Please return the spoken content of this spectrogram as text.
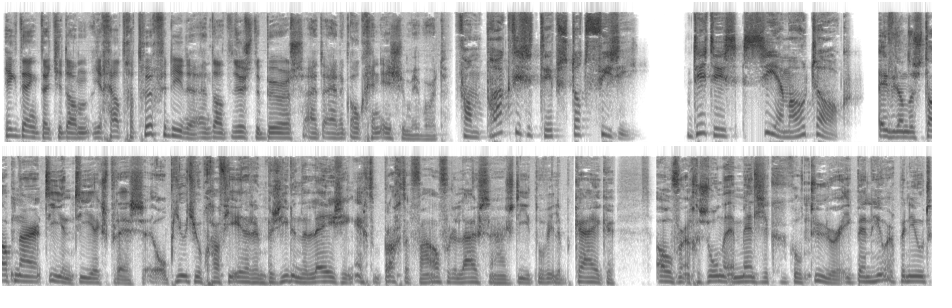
Ik denk dat je dan je geld gaat terugverdienen en dat dus de beurs uiteindelijk ook geen issue meer wordt. Van praktische tips tot visie. Dit is CMO Talk. Even dan de stap naar TNT Express. Op YouTube gaf je eerder een bezielende lezing. Echt een prachtig verhaal voor de luisteraars die het nog willen bekijken. Over een gezonde en menselijke cultuur. Ik ben heel erg benieuwd,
